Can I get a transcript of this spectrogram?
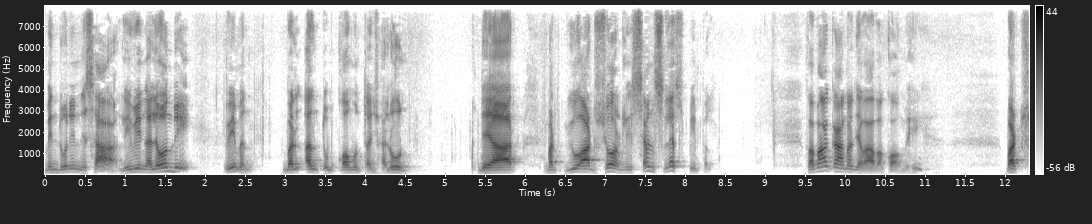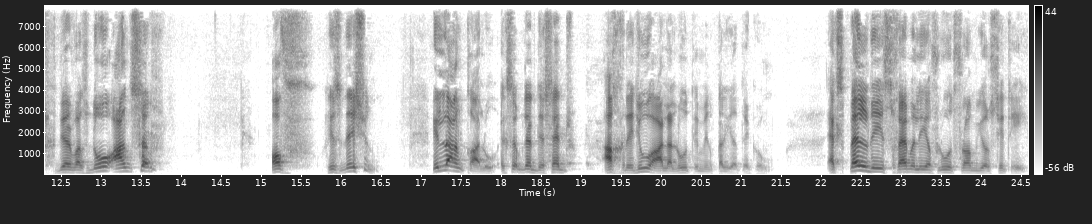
من دون النساء لیونگ الون دی ویمن بل انتم قوم تجہلون they are but you are surely senseless people فما کانا جواب قوم ہی but there was no answer of his nation اللہ ان کالو ایکسپٹ دیٹ دے سیڈ اخرجو اعلی لوت من قریتکم expel this family of Lut from your city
